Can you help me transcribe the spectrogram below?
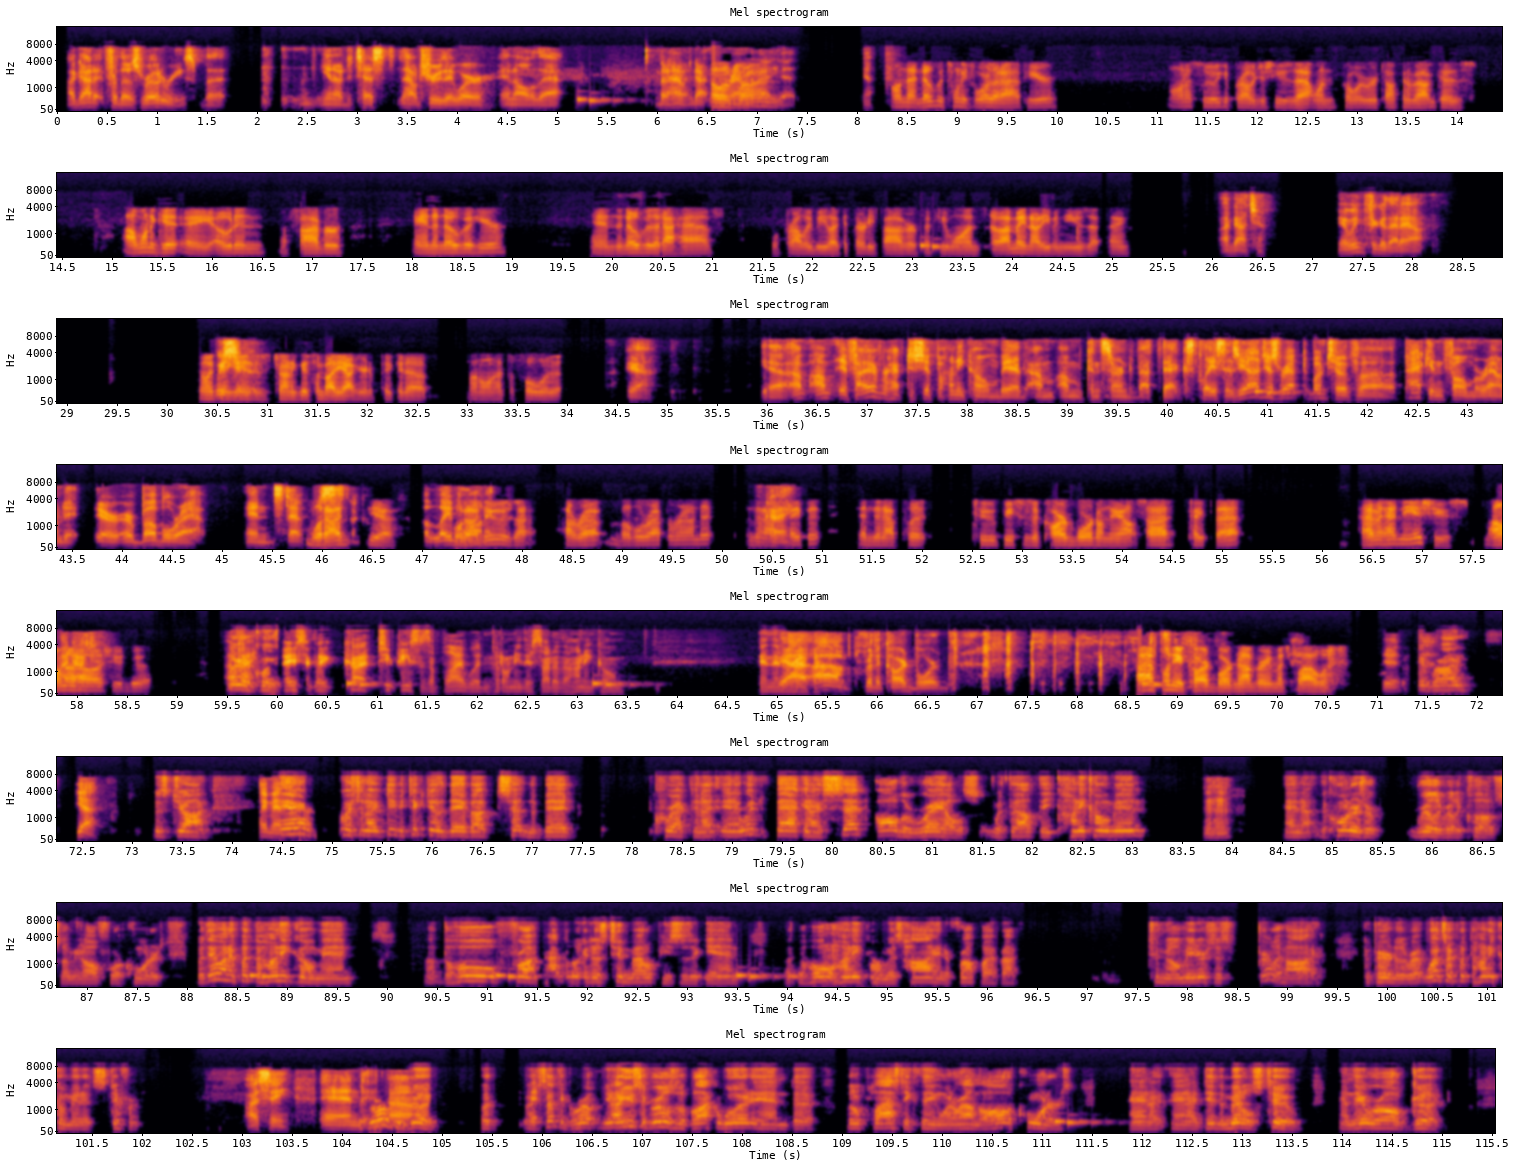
I got it for those rotaries, but you know, to test how true they were and all of that. But I haven't gotten Oh, around to that yet. Yeah. On that Nova 24 that I have here, honestly, we could probably just use that one for what we were talking about because I want to get a Odin, a fiber, and a Nova here. And the Nova that I have will probably be like a 35 or 51, so I may not even use that thing. I got you. Yeah, we can figure that out. The only We thing is, should- is trying to get somebody out here to pick it up. I don't want to have to fool with it. Yeah. Yeah, I'm, I'm, if I ever have to ship a honeycomb bed, I'm, I'm concerned about that. Cause Clay says, yeah, I just wrapped a bunch of, uh, packing foam around it or, or bubble wrap and stuff. What I yeah, a label what I on it. do is I I wrap bubble wrap around it, and then Okay. I tape it, and then I put two pieces of cardboard on the outside, tape that. I haven't had any issues. I don't I know how gotcha. else you'd do it. I got a Okay. question. Basically, cut two pieces of plywood and put on either side of the honeycomb, and then Yeah, I. I for the cardboard. I have plenty of cardboard, not very much plywood. Hey, Brian, Yeah. this is John. Hey, man. Hey, I got a question. I gave you a ticket the other day about setting the bed correct, and I and I went back and I set all the rails without the honeycomb in, Mhm. and uh, the corners are really really close. I mean, all four corners. But then when I put the honeycomb in, uh, the whole front. I have to look at those two metal pieces again, but the whole Mhm. honeycomb is high in the front by about two millimeters. It's fairly high compared to the rest. once I put the honeycomb in, it's different. I see. And The grills uh, are good, but I set the grill, you know, I used the grills with a block of wood and the little plastic thing went around all the corners. And I, and I did the middles too, and they were all good,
